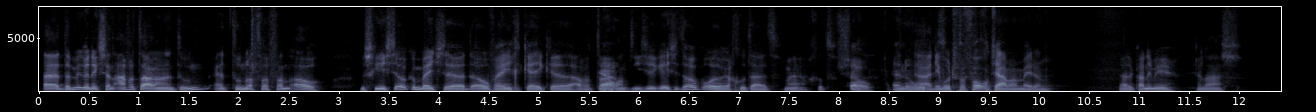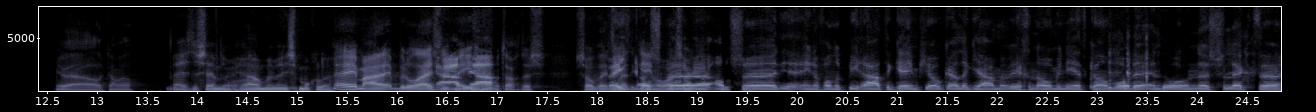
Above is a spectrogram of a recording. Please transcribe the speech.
eh Domingo en ik zijn Avatar aan het doen. En toen dachten we van, oh, misschien is hij ook een beetje eroverheen gekeken, Avatar. Ja. Want die game ziet er ook wel heel erg goed uit. Maar ja, goed. Zo, en hoe? Ja, die moet voor volgend jaar maar meedoen. Ja, dat kan niet meer, helaas. Jawel, dat kan wel. Nee, het is december. Toch, Ja, we moeten mee smokkelen. Nee, maar ik bedoel, hij is Ja, niet meegenomen, ja. toch? Dus zo Weet het je, met de als, Game Awards eh, als eh, die een of ander piratengamepje ook elk jaar maar weer genomineerd kan worden en door een eh, select eh,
